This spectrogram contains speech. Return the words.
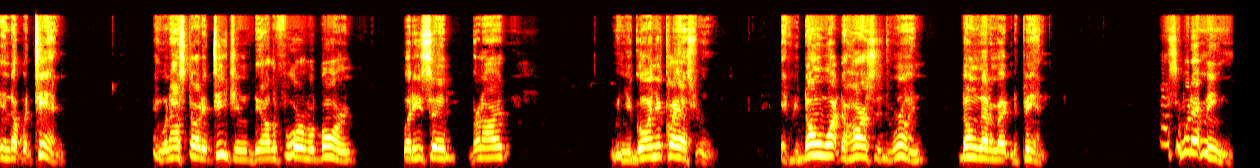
end up with ten, and when I started teaching, the other four were born. But he said, Bernard, when you go in your classroom, if you don't want the horses to run, don't let them out the pen. I said, what that mean?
